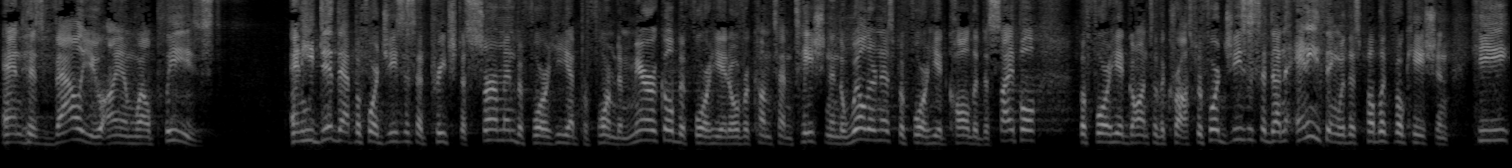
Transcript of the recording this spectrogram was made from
and his value, I am well pleased. And he did that before Jesus had preached a sermon, before he had performed a miracle, before he had overcome temptation in the wilderness, before he had called a disciple, before he had gone to the cross. Before Jesus had done anything with his public vocation, he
